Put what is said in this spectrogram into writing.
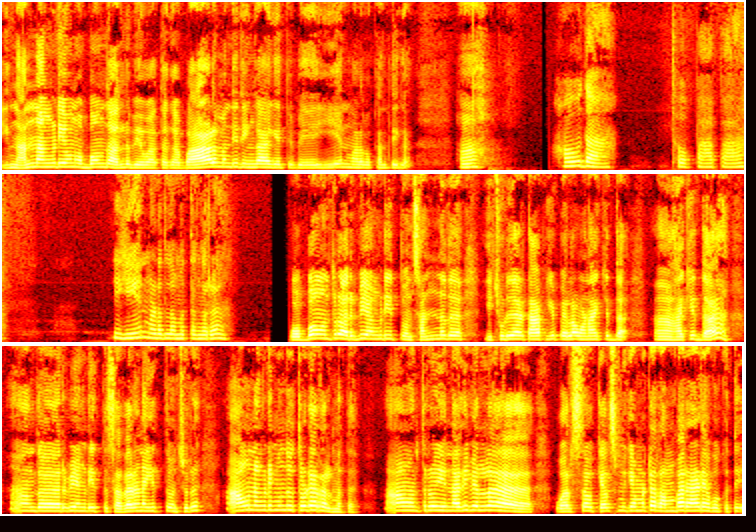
ಈಗ ನನ್ನ ಅಂಗಡಿ ಅವ್ನು ಒಬ್ಬ ಅಲ್ಲೂ ಬೇವಾತಾಗ ಭಾಳ ಮಂದಿದು ಹಿಂಗೆ ಆಗೇತಿ ಬೇ. ಏನು ಮಾಡ್ಬೇಕಂತ ಈಗ? ಹಾ? ಹೌದಾ? ಥೋ ಪಾಪ. ಈಗ ಏನು ಮಾಡೋದಲ್ಲ ಮತ್ತಂಗಾರ ಒಬ್ಬ ಅಂತರೂ ಅರ್ಬಿ ಅಂಗಡಿ ಇತ್ತು, ಒಂದು ಸಣ್ಣದ ಈ ಚುಡಿದಾರ ಟಾಪ್ ಗಿಪ್ ಎಲ್ಲ ಒಣ ಹಾಕಿದ್ದ ಹಾಕಿದ್ದ, ಒಂದು ಅರ್ಬಿ ಅಂಗಡಿ ಇತ್ತು, ಸಾಧಾರಣ ಇತ್ತು ಒಂಚೂರು. ಅವನ ಅಂಗಡಿ ಮುಂದೆ ತೊಡ್ಯಾರಲ್ಲ ಮತ್ತೆ ಅವಂತರು ಈ ನರಿವೆಲ್ಲ ವರ್ಷ ಕೆಲಸ ಮುಗಿಯ ಮಟ್ಟ ರಂಬಾರ ಆಡಿ ಹೋಗತಿ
